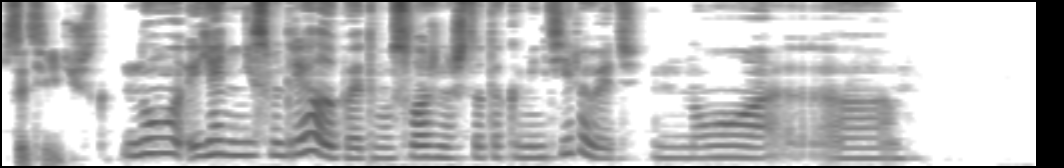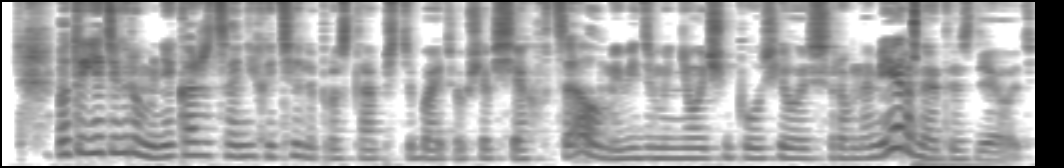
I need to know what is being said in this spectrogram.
сатирическое. Ну, я не смотрела, поэтому сложно что-то комментировать, но... Э... Ну, это я тебе говорю, мне кажется, они хотели просто обстебать вообще всех в целом, и, видимо, не очень получилось равномерно это сделать.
